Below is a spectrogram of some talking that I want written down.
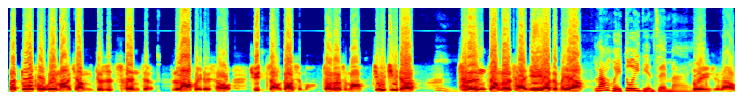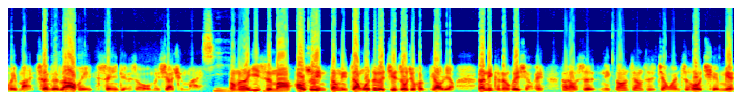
那多头回马枪，你就是趁着拉回的时候去找到什么？找到什么？记不记得嗯成长的产业要怎么样？拉回多一点再买，对，就拉回买，趁着拉回深一点的时候，我们下去买。是懂那个意思吗？好，所以当你掌握这个节奏就很漂亮。那你可能会想，哎，那老师，你刚刚这样子讲完之后，前面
